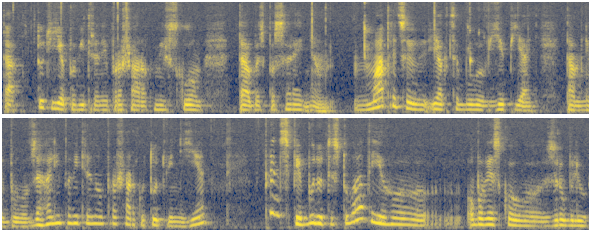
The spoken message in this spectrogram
Так, тут є повітряний прошарок між склом та безпосередньо матрицею, як це було в Е5. Там не було взагалі повітряного прошарку, тут він є. В принципі, буду тестувати його, обов'язково зроблю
